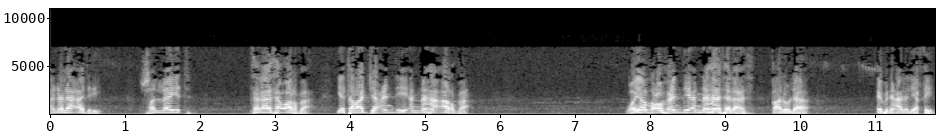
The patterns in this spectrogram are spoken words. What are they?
أنا لا أدري. صليت ثلاثة وأربع. يترجح عندي أنها أربع. ويضعف عندي أنها ثلاث. قالوا لا. ابن على اليقين.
